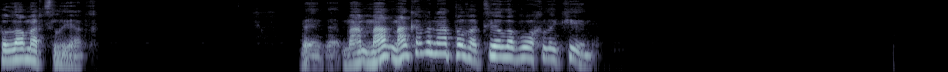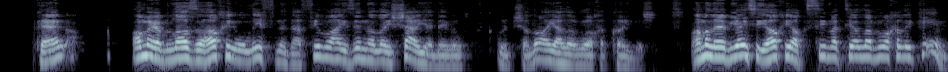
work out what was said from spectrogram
הוא לא מצליח. מה, מה, מה הכוונה פה? ותהיה לו רוח ליקים. כן? Omer Blaze hochi u lifne da filo hay zin lo ishaye be kut shlo hay lo ruach koidesh. Omer le yesi hochi oksiv at lo ruach lekim.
